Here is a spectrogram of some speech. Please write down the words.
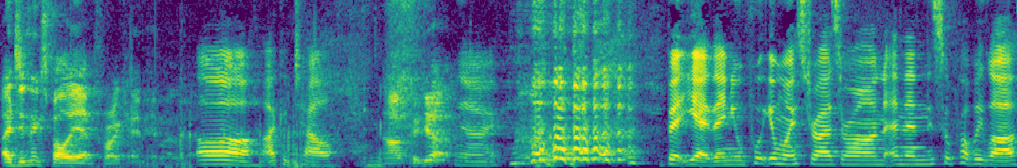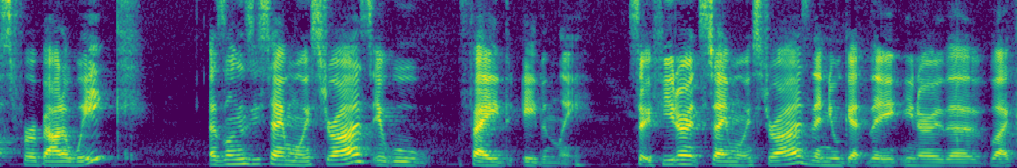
I didn't exfoliate before I came here, by the way. Oh, I could tell. Oh, good. Yeah. No. but yeah, then you'll put your moisturizer on, and then this will probably last for about a week. As long as you stay moisturized, it will fade evenly. So if you don't stay moisturized, then you'll get the, you know, the like.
